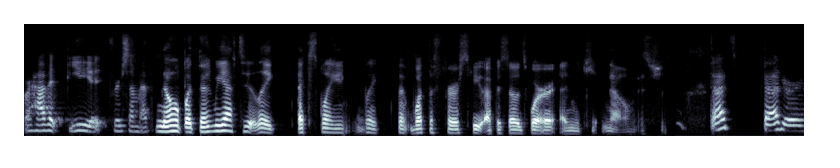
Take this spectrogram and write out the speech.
or have it be it for some episode. No, but then we have to like explain like the, what the first few episodes were, and we can't. No, it's just. That's better.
